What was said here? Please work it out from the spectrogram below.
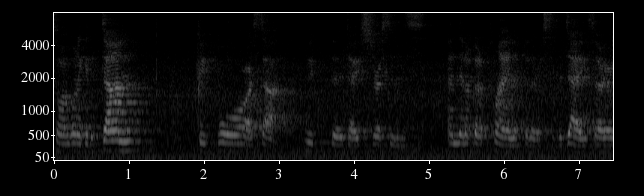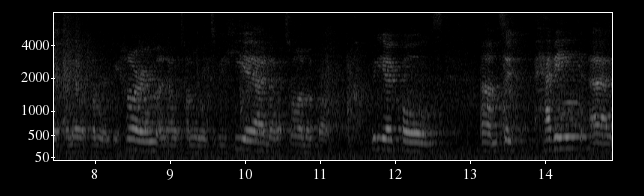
so I want to get it done before I start with the day stresses. And then I've got a plan for the rest of the day. So I know what time I'm going to be home. I know what time I need to be here. I know what time I've got video calls. Um, so having a,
